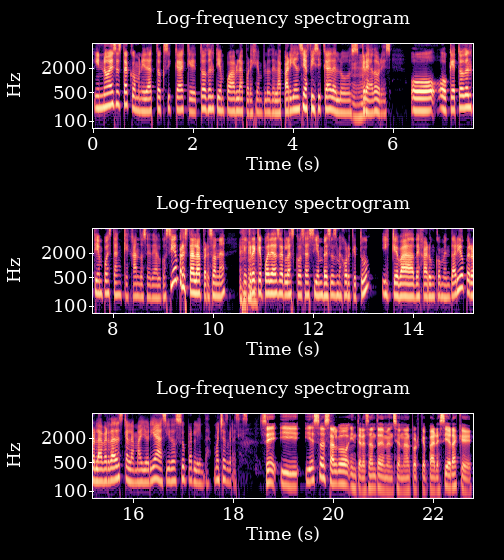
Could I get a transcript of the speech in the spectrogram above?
Y no es esta comunidad tóxica que todo el tiempo habla, por ejemplo, de la apariencia física de los creadores o, o que todo el tiempo están quejándose de algo. Siempre está la persona que cree que puede hacer las cosas 100 veces mejor que tú y que va a dejar un comentario, pero la verdad es que la mayoría ha sido súper linda. Muchas gracias. Sí, y, y eso es algo interesante de mencionar porque pareciera que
